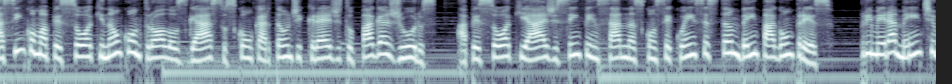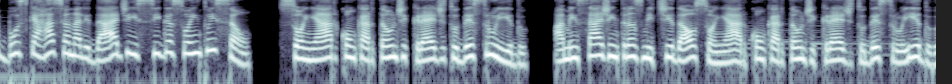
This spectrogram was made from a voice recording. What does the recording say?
Assim como a pessoa que não controla os gastos com o cartão de crédito paga juros, a pessoa que age sem pensar nas consequências também paga um preço. Primeiramente, busque a racionalidade e siga sua intuição. Sonhar com cartão de crédito destruído. A mensagem transmitida ao sonhar com cartão de crédito destruído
